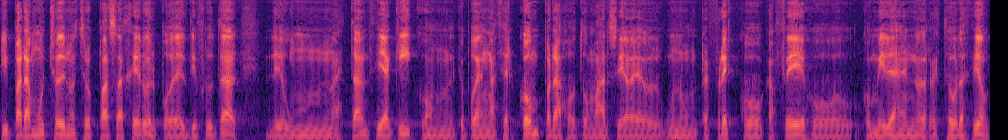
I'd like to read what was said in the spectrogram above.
Y para muchos de nuestros pasajeros el poder disfrutar de una estancia aquí con el que pueden hacer compras o tomarse algún refresco, café o comidas en la restauración,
